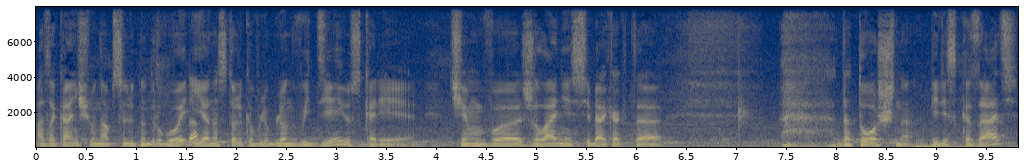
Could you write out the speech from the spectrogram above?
а заканчиваю на абсолютно другой, Да. и я настолько влюблен в идею скорее, чем в желание себя как-то дотошно пересказать,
